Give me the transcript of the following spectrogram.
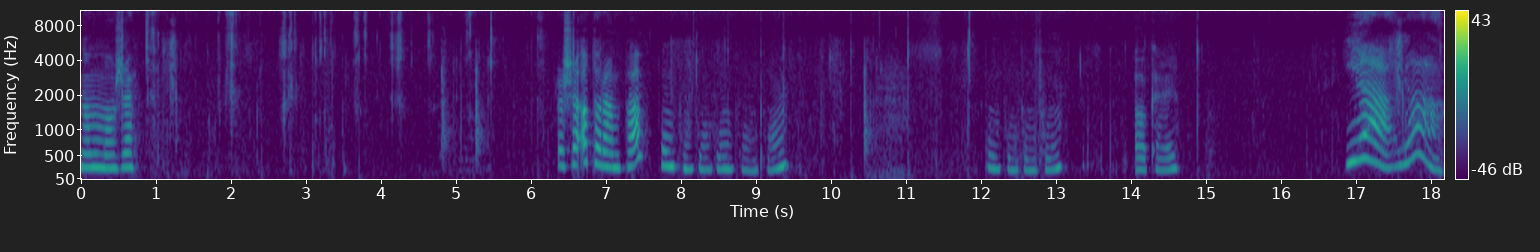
no może. Proszę, oto rampa. Pum, pum, pum, pum, pum, pum. Pum, pum, pum, pum. Okej. Ja, ja.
